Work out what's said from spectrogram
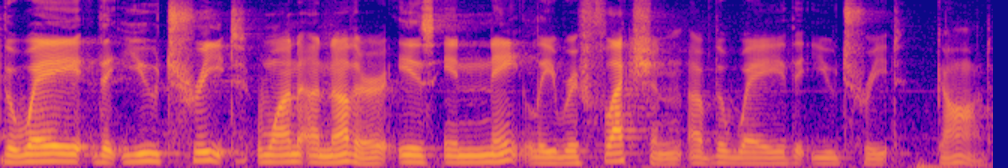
The way that you treat one another is innately reflection of the way that you treat God.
